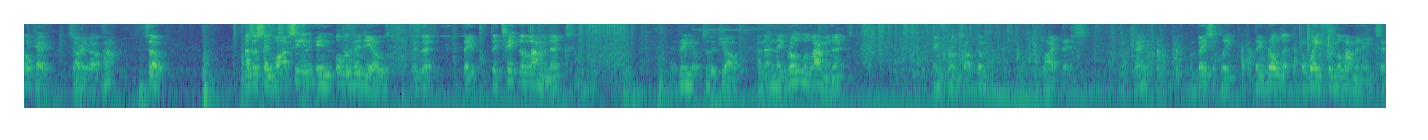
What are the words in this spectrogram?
Okay, sorry about that. So, as I say, what I've seen in other videos is that they they take the laminate, they bring it up to the job, and then they roll the laminate in front of them like this. Okay? And basically they roll it away from the laminator.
